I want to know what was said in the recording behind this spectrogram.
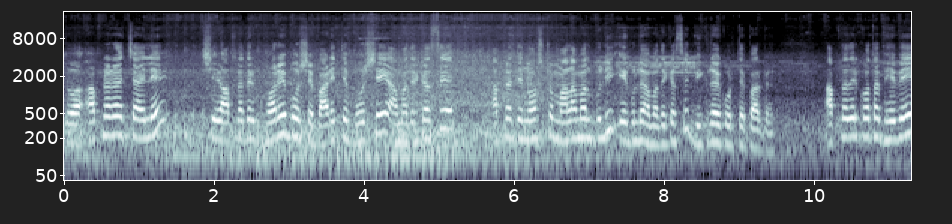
তো আপনারা চাইলে সে আপনাদের ঘরে বসে, বাড়িতে বসে আমাদের কাছে আপনার যে নষ্ট মালামালগুলি, এগুলো আমাদের কাছে বিক্রয় করতে পারবেন। আপনাদের কথা ভেবেই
